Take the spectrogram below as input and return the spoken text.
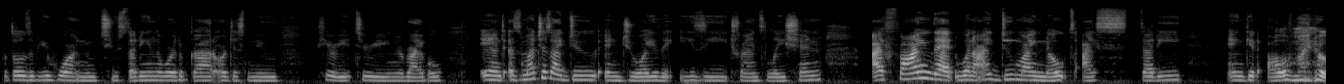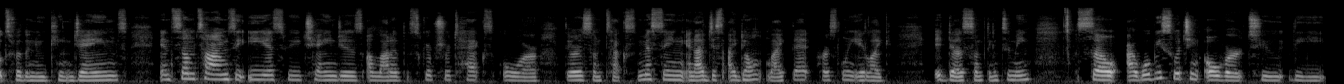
for those of you who are new to studying the Word of God or just new period to reading your Bible. And as much as I do enjoy the easy translation, I find that when I do my notes, I study and get all of my notes for the New King James. And sometimes the ESV changes a lot of the scripture text or there is some text missing and I just I don't like that personally. It like it does something to me. So I will be switching over to the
